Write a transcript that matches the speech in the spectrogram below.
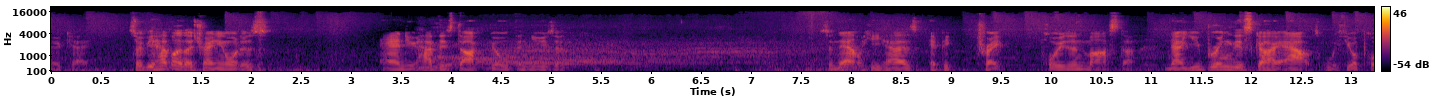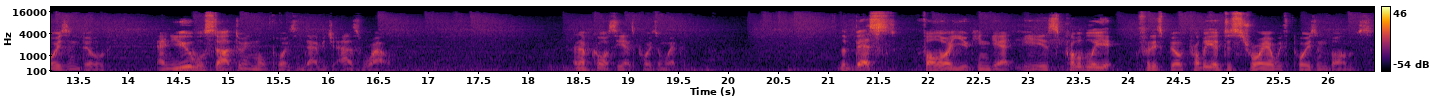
Okay, so if you have one of those training orders, and you have this dark build, then use it. So now he has Epic Trait Poison Master. Now you bring this guy out with your poison build, and you will start doing more poison damage as well. And of course he has poison weapon. The best follower you can get is probably, for this build, probably a destroyer with poison bombs.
